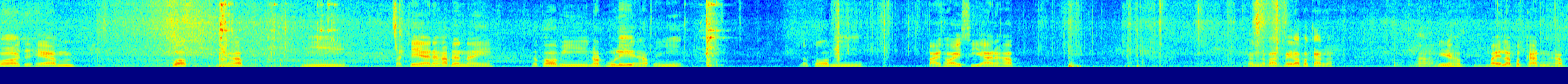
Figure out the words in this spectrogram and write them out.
ก็จะแถมพวกนี้ครับ มีปัจแจนะครับด้านใน แล้วก็มีน็อตมูเล่นะครับอย่างนี้ แล้วก็มีปลายถ้อยเสียนะครับอันบัตรใบรับประกันล่ะอ่านี่นะครับใบรับประกันนะครับ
